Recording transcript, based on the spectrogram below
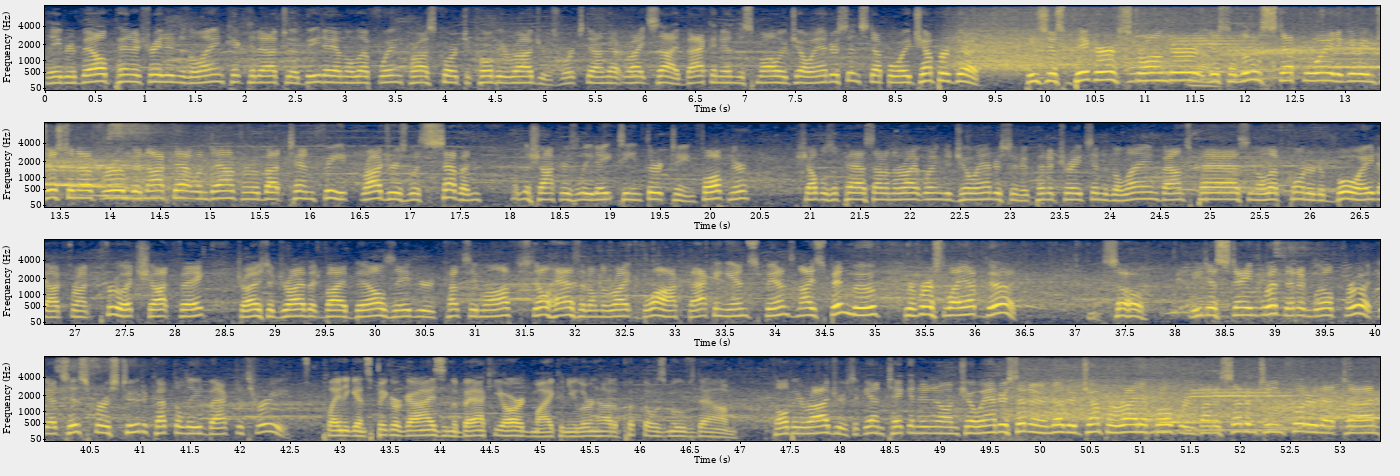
Xavier Bell penetrated into the lane, kicked it out to Abidde on the left wing, cross court to Colby Rogers. Works down that right side, backing in the smaller Joe Anderson. Step away jumper, good. He's just bigger, stronger, just a little step away to give him just enough room to knock that one down from about 10 feet. Rogers with seven, and the Shockers lead 18 13. Faulkner Shovels a pass out on the right wing to Joe Anderson, who penetrates into the lane. Bounce pass in the left corner to Boyd. Out front, Pruitt. Shot fake. Tries to drive it by Bell. Xavier cuts him off. Still has it on the right block. Backing in, spins. Nice spin move. Reverse layup. Good. So he just stayed with it, and Will Pruitt gets his first two to cut the lead back to three. Playing against bigger guys in the backyard, Mike, and you learn how to put those moves down. Colby Rogers again taking it in on Joe Anderson and another jumper right up over him, about a 17 footer that time.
